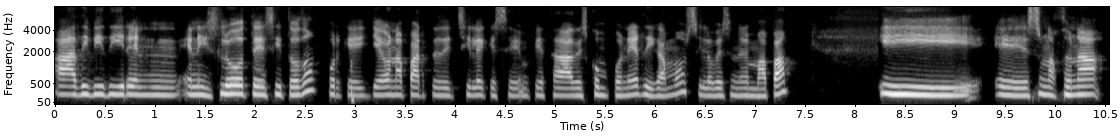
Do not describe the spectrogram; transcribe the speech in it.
a dividir en, islotes y todo, porque llega una parte de Chile que se empieza a descomponer, digamos, si lo ves en el mapa. Y es una zona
